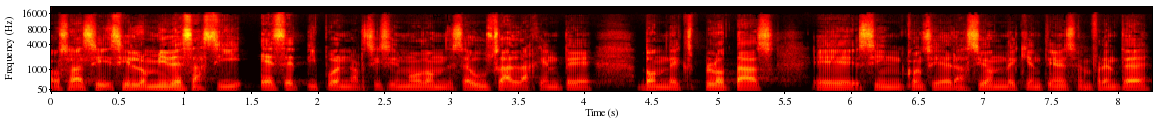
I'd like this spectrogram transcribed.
O sea, si, si lo mides así, ese tipo de narcisismo donde se usa a la gente, donde explotas eh, sin consideración de quién tienes enfrente,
